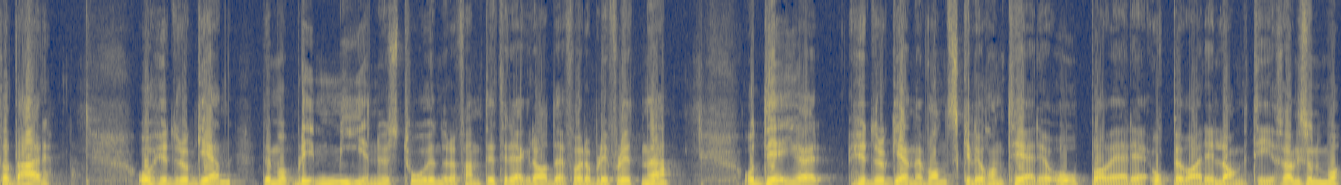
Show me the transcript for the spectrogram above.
det der? Og hydrogen det må bli minus 253 grader for å bli flytende. Og det gjør hydrogenet vanskelig å håndtere og oppbevare, oppbevare i lang tid. Så liksom du må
